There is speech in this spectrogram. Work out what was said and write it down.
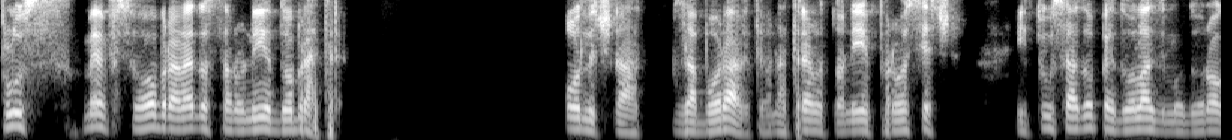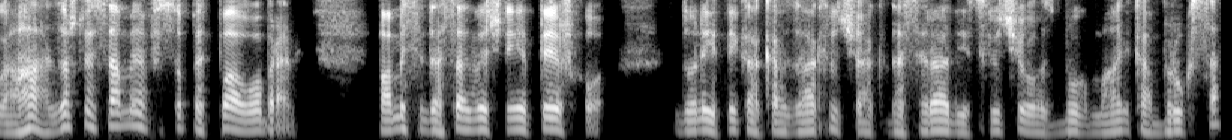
plus, Memphisu obrana jednostavno nije dobra odlična, zaboravite, ona trenutno nije prosječna. I tu sad opet dolazimo do onoga, aha, zašto je sam Memphis opet pao u obrani? Pa mislim da sad već nije teško donijeti nikakav zaključak da se radi isključivo zbog manjka Bruksa,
